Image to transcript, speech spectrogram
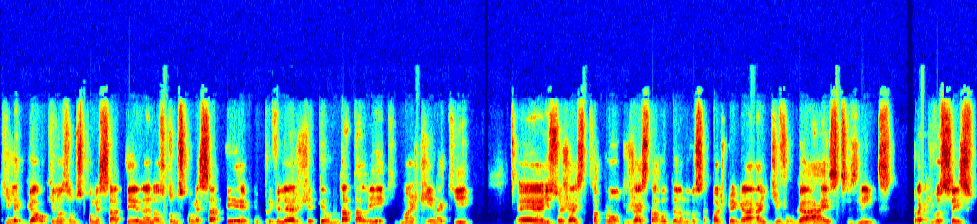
que legal que nós vamos começar a ter, né? Nós vamos começar a ter o privilégio de ter um data lake. Imagina que é, isso já está pronto, já está rodando. Você pode pegar e divulgar esses links para que vocês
